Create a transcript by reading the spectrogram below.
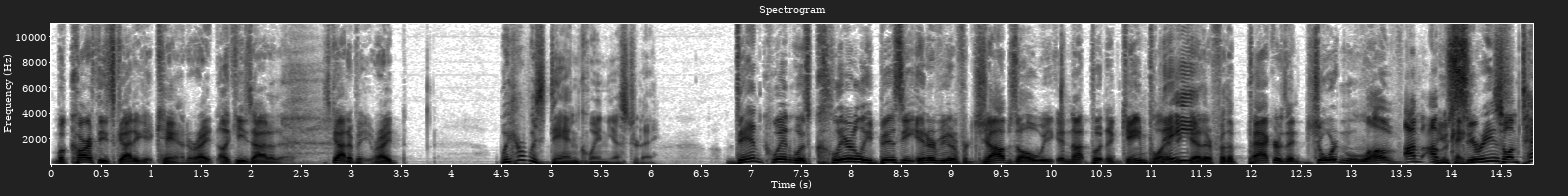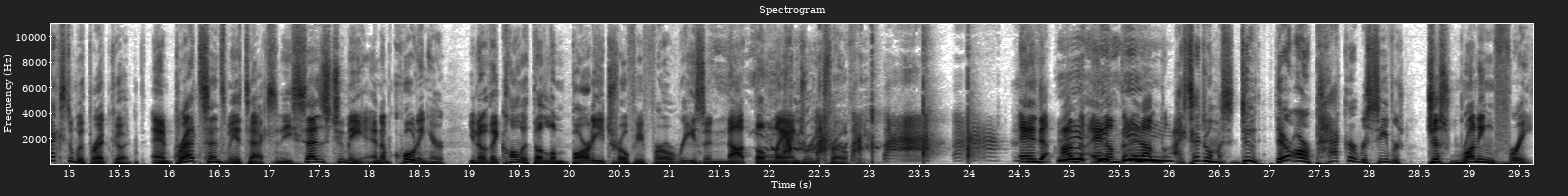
McCarthy's got to get canned, right? Like he's out of there. He's got to be, right? Where was Dan Quinn yesterday? Dan Quinn was clearly busy interviewing for jobs all week and not putting a game plan They- together for the Packers and Jordan Love. I'm, I'm Are you okay. serious? So I'm texting with Brett Good, and Brett sends me a text, and he says to me, and I'm quoting here. You know, they call it the Lombardi Trophy for a reason, not the Landry Trophy. And I'm, and I'm, and I'm, I said to him, I said, dude, there are Packer receivers just running free.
